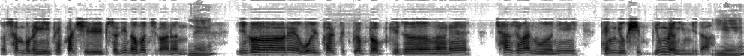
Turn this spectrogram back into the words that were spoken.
3분의 2 180석이 넘었지만은 네. 이번에 5.18 특별법 개정안에 찬성한 의원이 166명입니다. 예.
